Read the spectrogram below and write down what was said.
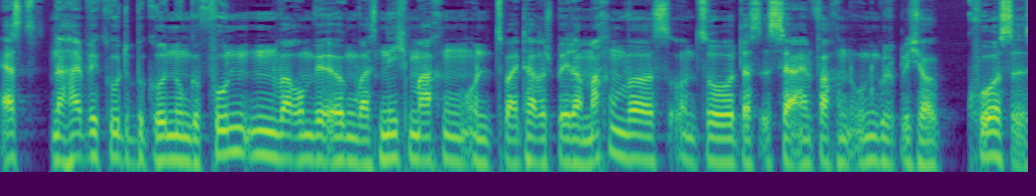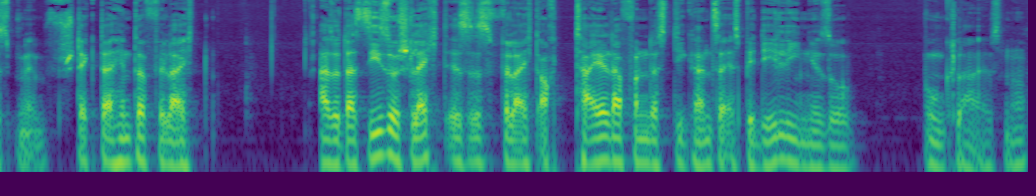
erst eine halbwegs gute Begründung gefunden, warum wir irgendwas nicht machen und zwei Tage später machen wir es und so. Das ist ja einfach ein unglücklicher Kurs. Es steckt dahinter vielleicht, also dass sie so schlecht ist, ist vielleicht auch Teil davon, dass die ganze SPD-Linie so unklar ist. Ne?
